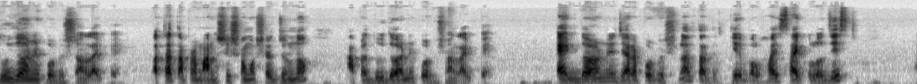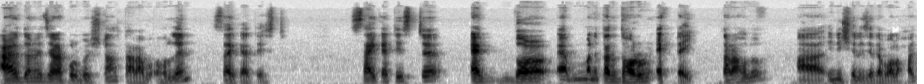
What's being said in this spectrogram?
দুই ধরনের প্রফেশনাল লাগবে। অর্থাৎ আপনার মানসিক সমস্যার জন্য আপনার দুই ধরনের প্রফেশনাল লাগবে। এক ধরনের যারা প্রফেশনাল তাদেরকে বলা হয় সাইকোলজিস্ট আর এক ধরনের যারা প্রফেশনাল তারা হলেন সাইকাটিস্ট সাইকাটিস্ট এক মানে তাদের ধরন একটাই, তারা হলো ইনিশিয়ালি যেটা বলা হয়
